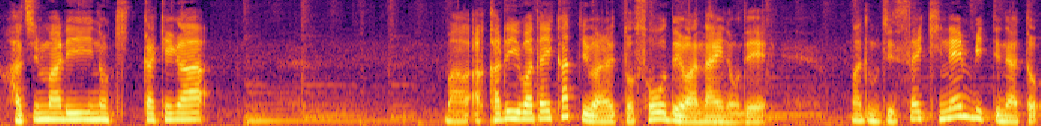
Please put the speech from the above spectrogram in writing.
始まりのきっかけが、まあ明るい話題かって言われるとそうではないので、まあでも実際記念日ってなると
